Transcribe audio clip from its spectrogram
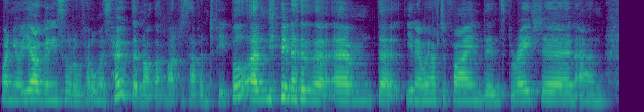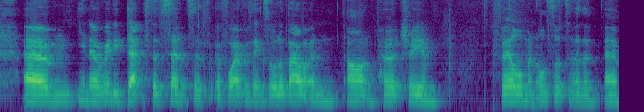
when you're young and you sort of almost hope that not that much has happened to people, and you know that um, that you know we have to find the inspiration and um, you know, really depth of sense of, of what everything's all about and art and poetry and film and all sorts of other um,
